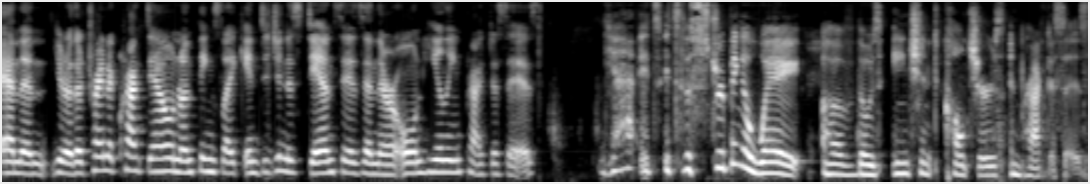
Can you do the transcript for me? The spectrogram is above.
and then, you know, they're trying to crack down on things like indigenous dances and their own healing practices. yeah it's it's the stripping away of those ancient cultures and practices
